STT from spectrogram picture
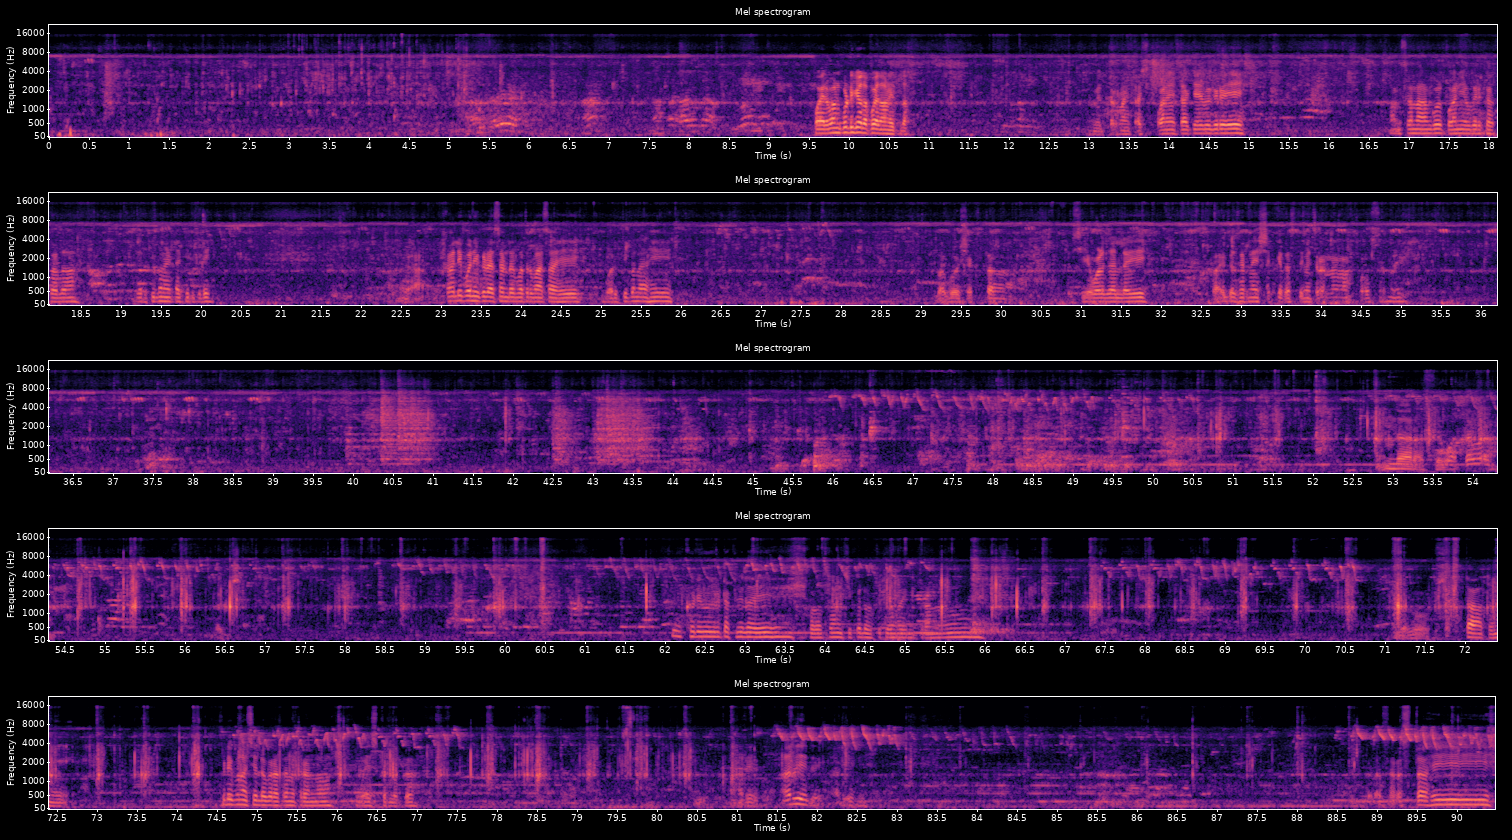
पहिलवान कुठे गेला पहिलवान इथला? मित्र माहीत अशी पाण्यासाठी वगैरे. माणसांना आंघोळ पाणी वगैरे करताना. गर्दी पण आहे टाकी तिकडे. खाली पण इकडे संड मात्र मासा आहे. वरती पण आहे. बघू शकता. शेवळ झालं आहे पाय घसरण्याची शक्यता असते मित्रांनो पावसामुळे. सुंदर असं वातावरण. ते वगैरे टाकलेलं आहे. पावसानं चिकलं होतं त्यामुळे मित्रांनो. बघू शकता तुम्ही. इकडे पण असे लोक राहतात मित्रांनो वयस्कर लोक. अरे अरे अरे अरे अरे रस्ता आहे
